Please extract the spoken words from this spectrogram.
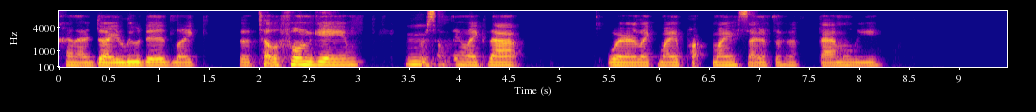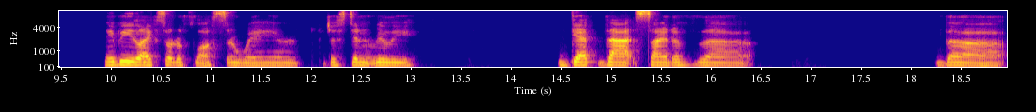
kind of diluted like the telephone game mm. or something like that where like my part my side of the family maybe like sort of lost their way or just didn't really get that side of the the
